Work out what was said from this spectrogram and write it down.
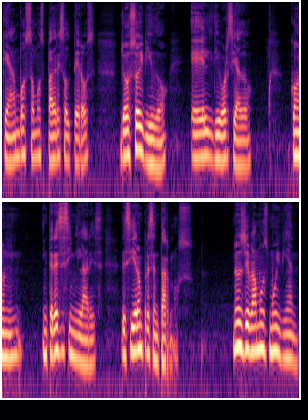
que ambos somos padres solteros, yo soy viudo él divorciado, con intereses similares, decidieron presentarnos. Nos llevamos muy bien.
